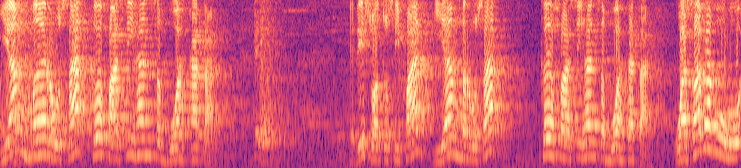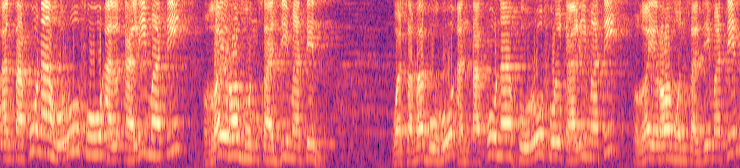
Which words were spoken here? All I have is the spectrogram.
yang merusak kefasihan sebuah kata. Jadi suatu sifat yang merusak kefasihan sebuah kata. Wasababuhu antakuna hurufu al kalimati ghairu munsajimatin. Wasababuhu antakuna huruful kalimati ghairu munsajimatin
